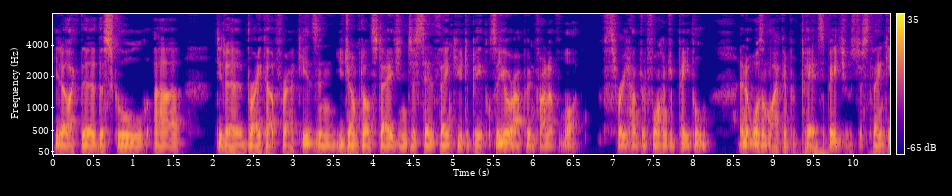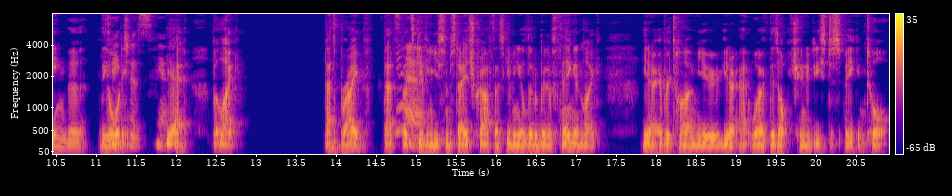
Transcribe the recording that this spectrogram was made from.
you know, like the the school uh did a breakup for our kids and you jumped on stage and just said thank you to people. So you were up in front of what, 300, 400 people? And it wasn't like a prepared speech, it was just thanking the, the audience. Yeah. Yeah. But like, that's brave. That's, that's giving you some stagecraft. That's giving you a little bit of thing. And like, you know, every time you, you know, at work, there's opportunities to speak and talk.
